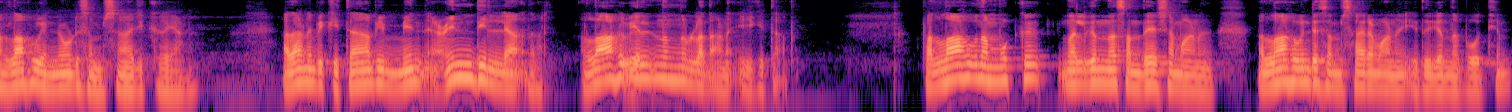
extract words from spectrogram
അള്ളാഹു എന്നോട് സംസാരിക്കുകയാണ്. അതാണ് ബി കിതാബി മിൻ ഐന്തില്ല എന്ന് പറഞ്ഞു. അള്ളാഹുവിൽ നിന്നുള്ളതാണ് ഈ കിതാബ്. അപ്പം അള്ളാഹു നമുക്ക് നൽകുന്ന സന്ദേശമാണ് അള്ളാഹുവിന്റെ സംസാരമാണ് ഇത് എന്ന ബോധ്യം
